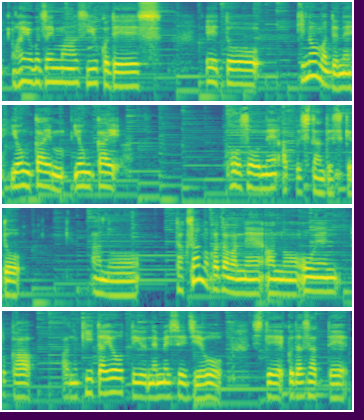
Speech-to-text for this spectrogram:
い、おはようございます。ゆうこです。えっ、と昨日までね4回4回放送をねアップしたんですけど、あのたくさんの方がねあの応援とかあの聞いたよっていうねメッセージをしてくださって、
